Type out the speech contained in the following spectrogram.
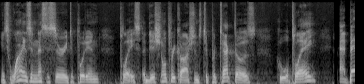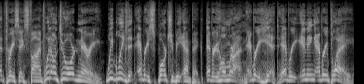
it's wise and necessary to put in place additional precautions to protect those who will play. At Bet365, we don't do ordinary. We believe that every sport should be epic. Every home run, every hit, every inning, every play.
